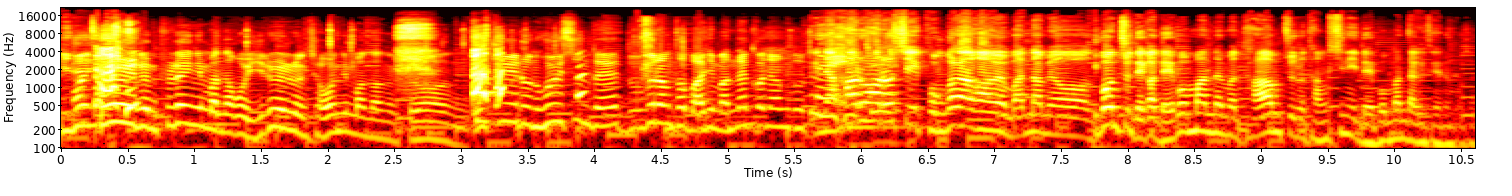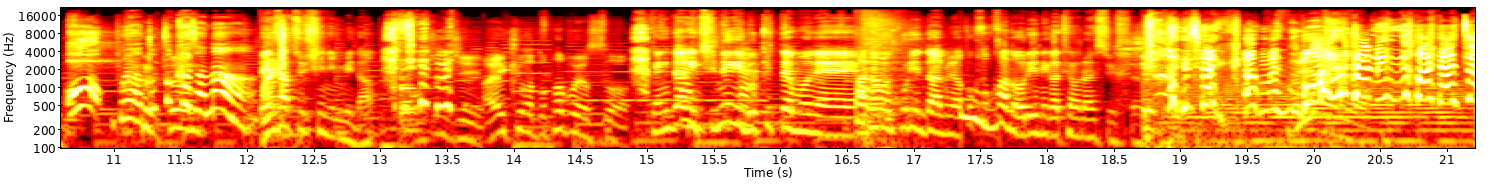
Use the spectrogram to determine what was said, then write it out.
일... 토요일은 플레이님 만나고 일요일은 재원님 만나는 그런 일주일은 홀수인데 누구랑 더 많이 만날 거냐도 네. 그냥 하루하루씩 번갈아 가면 만나면 이번 주 내가 네 번 만나면 다음 주는 당신이 네 번 만나게 되는 거죠 어 뭐야 똑똑하잖아. 멘사 출신입니다 어쩐지 IQ가 높아 보였어. 굉장히 지능이 높기 때문에 가정을 꾸린다면 똑똑한 어린이가 태어날 수 있어요 아니 잠깐만 뭐라는 거야 자.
